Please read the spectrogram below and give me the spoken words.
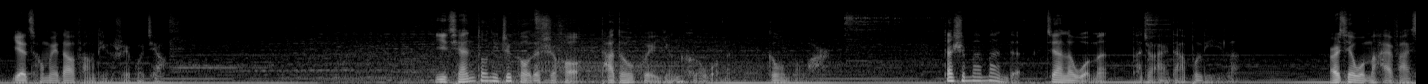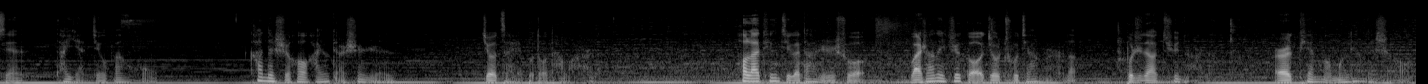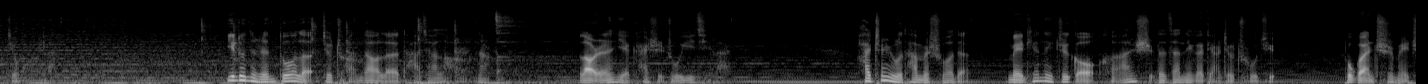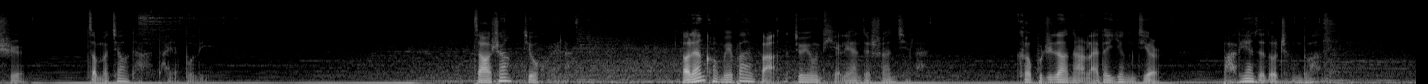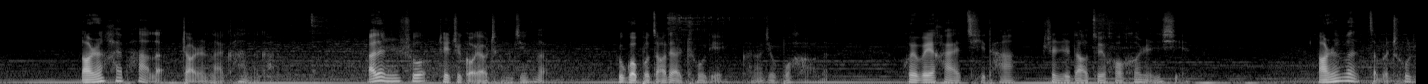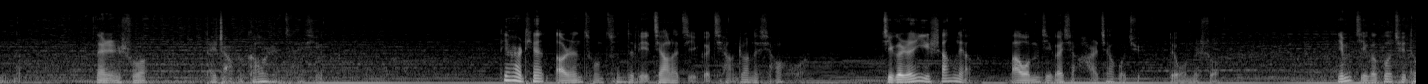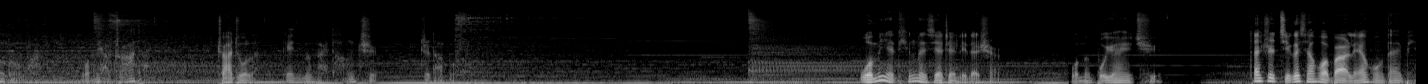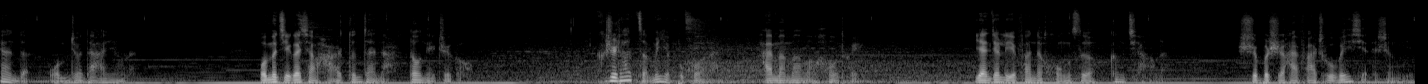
也从没到房顶睡过觉。以前逗那只狗的时候，它都会迎合我们，跟我们玩儿。但是慢慢的见了我们，它就爱答不理了，而且我们还发现它眼睛泛红，看的时候还有点瘆人，就再也不逗它玩了。后来听几个大人说。晚上那只狗就出家门了，不知道去哪儿了，而天蒙蒙亮的时候就回来。议论的人多了，就传到了他家老人那儿，老人也开始注意起来。还真如他们说的，每天那只狗很按时的在那个点儿就出去，不管吃没吃，怎么叫它它也不理。早上就回来，老两口没办法，就用铁链子拴起来。可不知道哪来的硬劲儿，把链子都撑断了。老人害怕了，找人来看了看。来的人说，这只狗要成精了，如果不早点处理，可能就不好了，会危害其他，甚至到最后喝人血。老人问怎么处理呢？那人说，得找个高人才行。第二天，老人从村子里叫了几个强壮的小伙，几个人一商量。把我们几个小孩叫过去，对我们说：“你们几个过去逗狗玩，我们要抓它，抓住了给你们买糖吃，知道不？”我们也听了些这里的事儿，我们不愿意去，但是几个小伙伴连哄带骗的，我们就答应了。我们几个小孩蹲在那儿逗那只狗，可是它怎么也不过来，还慢慢往后退，眼睛里泛的红色更强了。时不时还发出威胁的声音，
